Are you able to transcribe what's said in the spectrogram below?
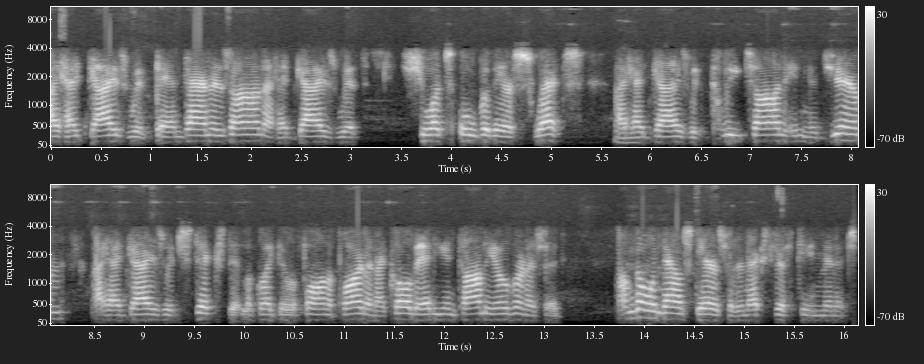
I had guys with bandanas on. I had guys with shorts over their sweats. I had guys with cleats on in the gym. I had guys with sticks that looked like they were falling apart. And I called Eddie and Tommy over and I said, I'm going downstairs for the next 15 minutes.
